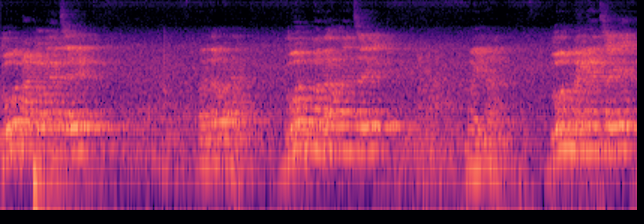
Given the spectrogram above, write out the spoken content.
दोन आठवड्याचं एक पंधरवडा. दोन पंधरवड्यांचा एक महिना. दोन महिन्यांचा एक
